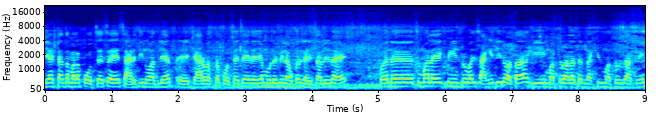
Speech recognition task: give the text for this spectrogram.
जस्ट आता मला पोचायचं आहे साडेतीन वाजल्यात चार वाजता पोचायचं आहे त्याच्यामुळे मी लवकर घरी चाललेलो आहे. पण तुम्हाला एक मी इंट्रोमध्ये सांगितलेलं होता की मथुर आला तर नक्कीच मथुर दाखवेन.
